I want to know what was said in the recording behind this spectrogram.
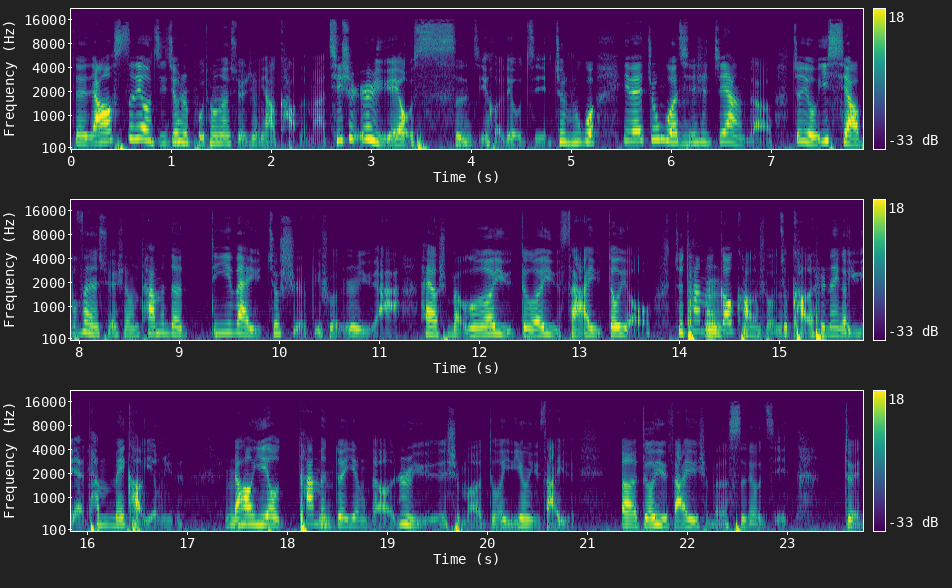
对，然后四六级就是普通的学生要考的嘛。其实日语也有四级和六级。就如果因为中国其实是这样的，就有一小部分学生他们的第一外语就是比如说日语啊，还有什么俄语、德语、法语都有。就他们高考的时候就考的是那个语言，他们没考英语。然后也有他们对应的日语、什么德语、英语、法语，呃，德语、法语什么的四六级，对，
